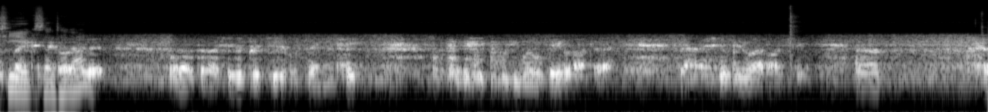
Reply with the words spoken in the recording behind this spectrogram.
TX antenna. Well, I she's a pretty little thing, and she, probably will be, but I don't. She'll be right, won't she? Um, so,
